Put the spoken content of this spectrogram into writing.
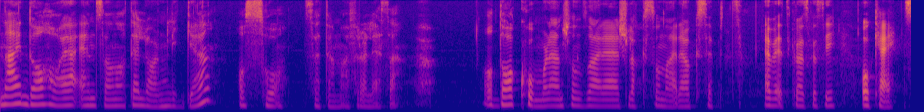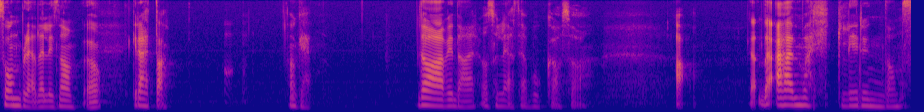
Nei, da har jeg en sånn at jeg lar den ligge, og så setter jeg meg for å lese. Og da kommer det en sånn sånn slags sånn der aksept. Jeg vet ikke hva jeg skal si. OK, sånn ble det, liksom. Ja. Greit, da. OK. Da er vi der, og så leser jeg boka, og så Ja. ja det er en merkelig runddans.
